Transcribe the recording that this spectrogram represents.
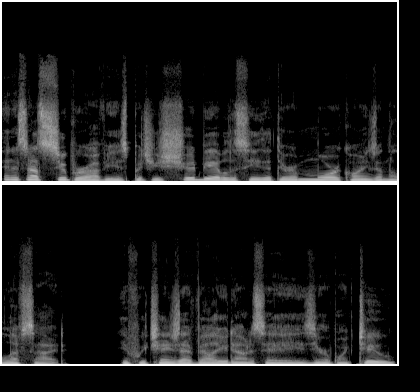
and it's not super obvious, but you should be able to see that there are more coins on the left side. If we change that value down to say 0.2,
